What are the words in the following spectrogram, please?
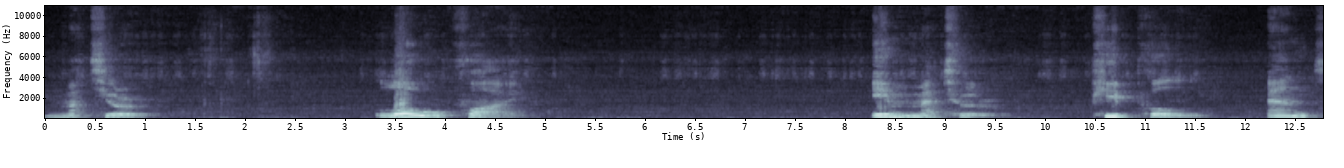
mature. Law 5 Immature people and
